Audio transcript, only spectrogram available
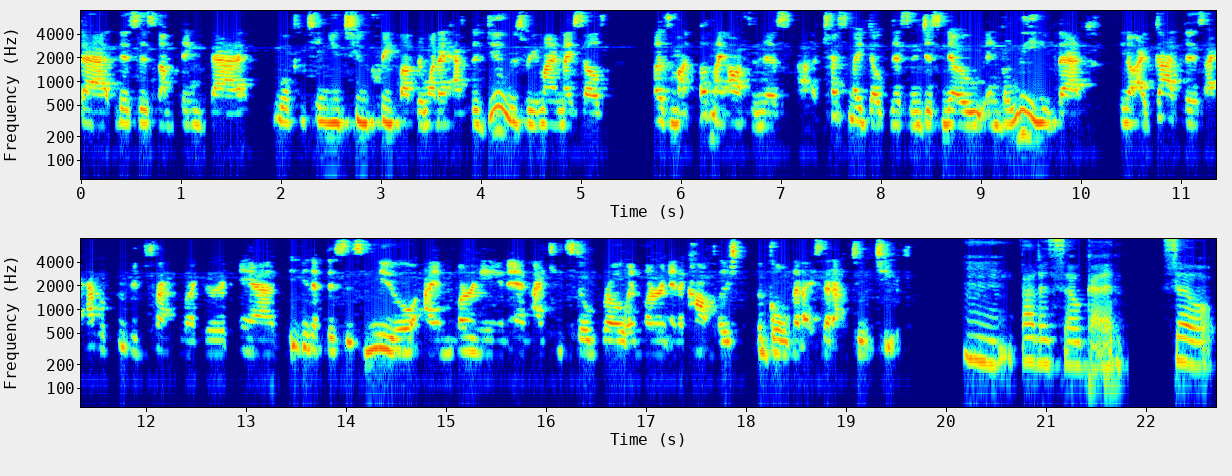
That this is something that will continue to creep up. And what I have to do is remind myself of my, of my awesomeness, uh, trust my dopeness and just know and believe that, you know, I've got this. I have a proven track record. And even if this is new, I am learning and I can still grow and learn and accomplish the goal that I set out to achieve. Mm, that is so good. So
